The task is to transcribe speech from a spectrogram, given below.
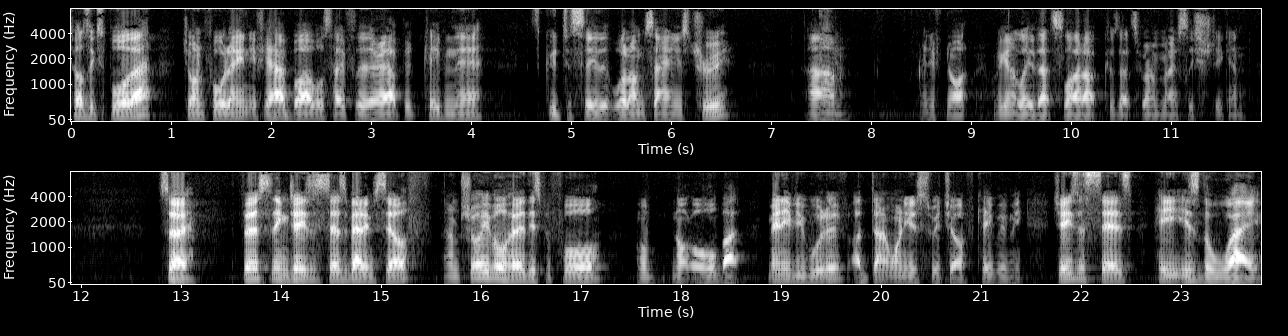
So let's explore that. John 14, if you have Bibles, hopefully they're out, but keep them there. It's good to see that what I'm saying is true. Um, and if not, we're going to leave that slide up because that's where I'm mostly sticking. So, first thing Jesus says about himself, and I'm sure you've all heard this before, well, not all, but many of you would have. I don't want you to switch off. Keep with me. Jesus says he is the way.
